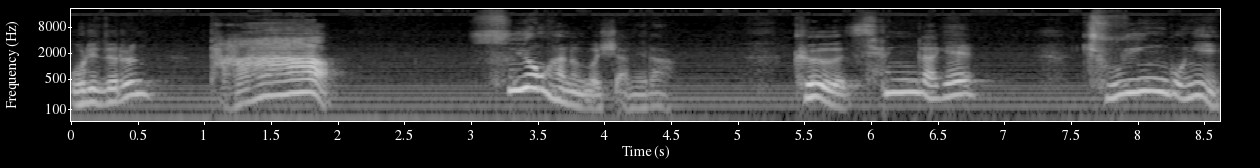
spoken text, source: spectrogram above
우리들은 다 수용하는 것이 아니라 그 생각의 주인공이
